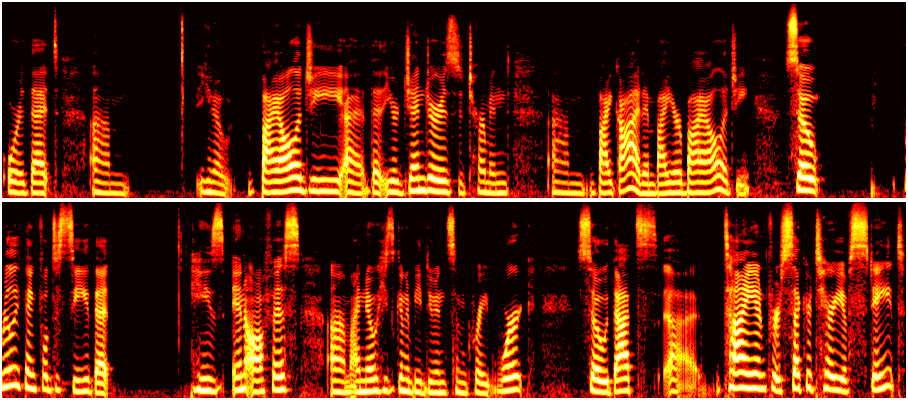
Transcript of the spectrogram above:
or that, um, you know, biology, uh, that your gender is determined um, by God and by your biology. So, really thankful to see that He's in office. Um, I know he's going to be doing some great work. So that's uh, tie in for Secretary of State.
